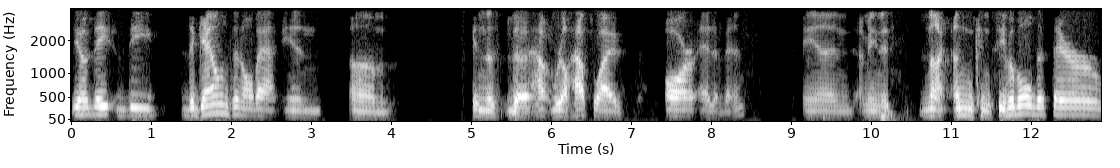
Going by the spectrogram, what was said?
you know they the the gowns and all that in um, in the the how, Real Housewives are at events, and I mean it's not unconceivable that they're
